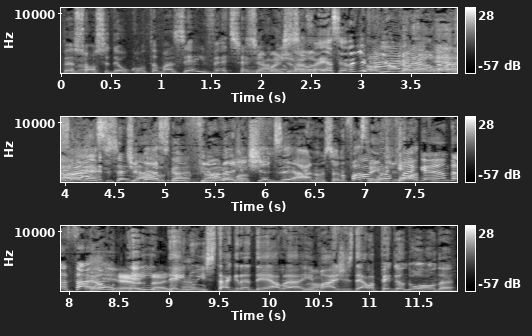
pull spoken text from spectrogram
o pessoal se deu conta, mas é a Ivete Sangalo. imagina Isso ela- aí é cena de Ela filme, o né? mais- aí, Ivete se Sangalo, tivesse cara. no filme, Cara, a gente ia dizer, ah, não, isso aí não faz sentido. propaganda, sabe? Não, É tem, verdade. tem no Instagram dela imagens dela pegando onda.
